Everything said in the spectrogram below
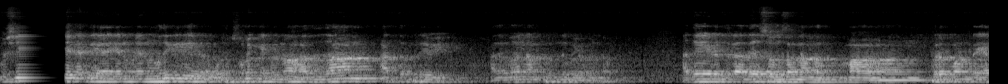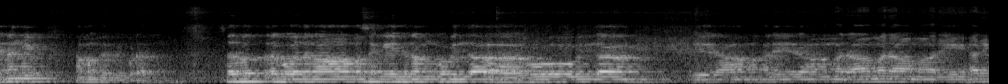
விஷயத்தை என் முதுகில் சுமைக்கின்றனோ? அதுதான் அர்த்த பிறவி. அது மாதிரி நாம் புரிந்து கொள்ள வேண்டும். அதே இடத்துல அதே சொகுசாக நம்ம பிறப்போன்ற எண்ணங்கள் நமக்கு இருக்கக்கூடாது. சர்வத்திர கோவிந்த நாம சங்கீதனம் கோவிந்தா கோவிந்தா. ஹரே ராம ஹரே ராம ராம ராம ஹரே ஹரே.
